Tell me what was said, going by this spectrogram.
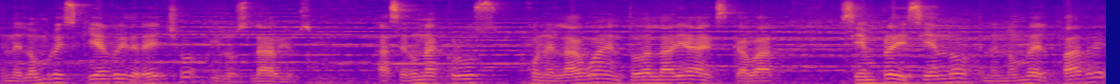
en el hombro izquierdo y derecho y los labios. Hacer una cruz con el agua en toda el área a excavar, siempre diciendo en el nombre del Padre,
